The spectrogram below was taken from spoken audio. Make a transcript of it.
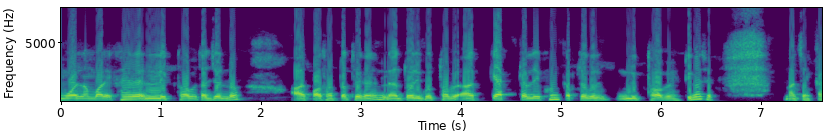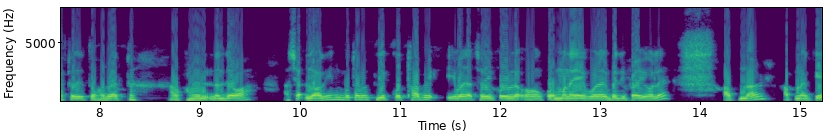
মোবাইল নাম্বার এখানে লিখতে হবে তার জন্য, আর পাসওয়ার্ডটা থেকে তৈরি করতে হবে, আর ক্যাপটা লিখুন ক্যাপটা লিখতে হবে, ঠিক আছে? আচ্ছা ক্যাপটা দিতে হবে একটা, ওখানে দেওয়া। আচ্ছা লগ ইন বোতামে ক্লিক করতে হবে, এবার যাচাই করলে মানে এবারে ভেরিফাই হলে আপনার, আপনাকে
